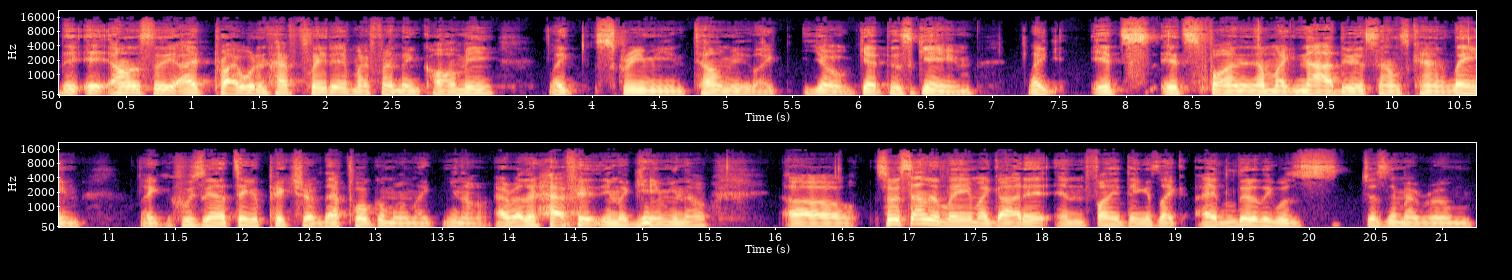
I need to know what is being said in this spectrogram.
it, honestly, I probably wouldn't have played it if my friend didn't call me, like screaming, telling me like, "Yo, get this game!" Like it's it's fun, and I'm like, "Nah, dude, it sounds kind of lame." Like, who's gonna take a picture of that Pokemon? Like, you know, I'd rather have it in the game, you know. Uh, so it sounded lame. I got it, and funny thing is, like, I literally was just in my room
